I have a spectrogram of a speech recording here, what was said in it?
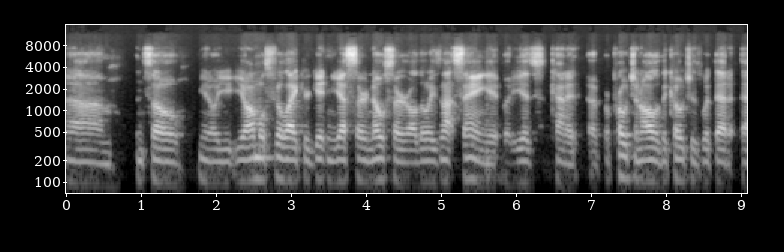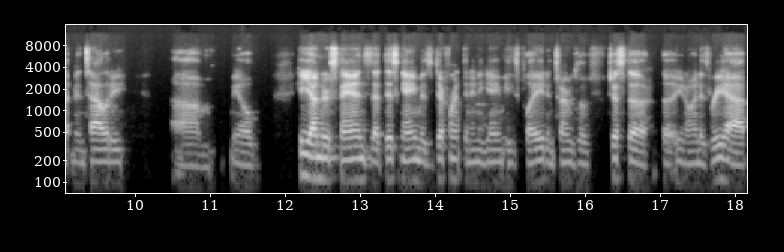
Um, and so, you know, you, you almost feel like you're getting yes, sir, no, sir, although he's not saying it, but he is kind of uh, approaching all of the coaches with that, that mentality. Um, you know, he understands that this game is different than any game he's played in terms of just the, the you know in his rehab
